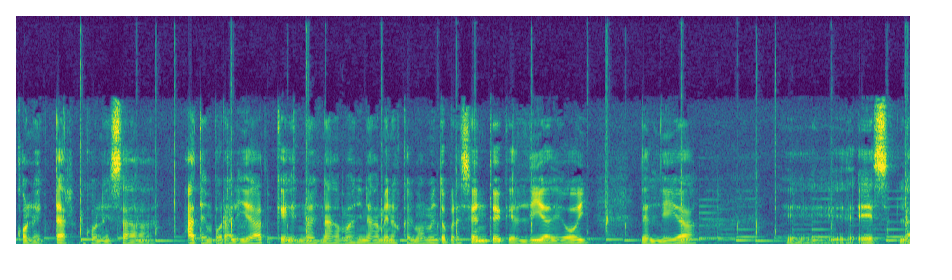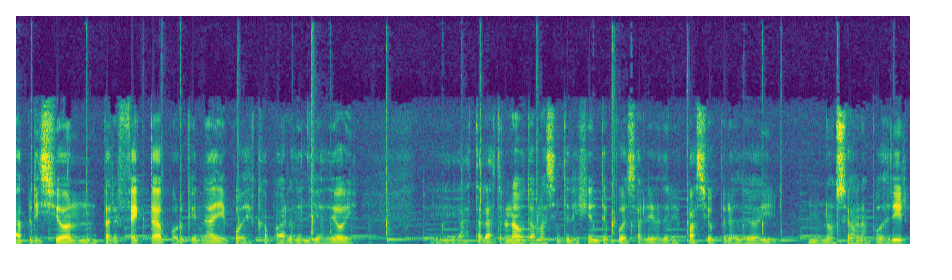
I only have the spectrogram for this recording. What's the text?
conectar con esa atemporalidad, que no es nada más ni nada menos que el momento presente, que el día de hoy, del día eh, es la prisión perfecta porque nadie puede escapar del día de hoy. Eh, hasta el astronauta más inteligente puede salir del espacio, pero de hoy no se van a poder ir.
